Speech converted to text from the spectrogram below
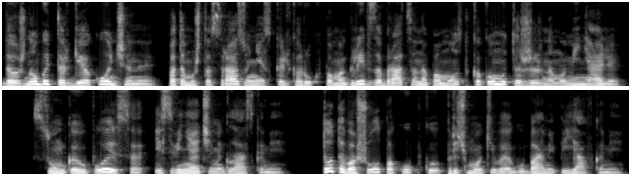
Должно быть, торги окончены, потому что сразу несколько рук помогли взобраться на помост какому-то жирному меняли с сумкой у пояса и свинячьими глазками. Тот обошел покупку, причмокивая губами-пиявками.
